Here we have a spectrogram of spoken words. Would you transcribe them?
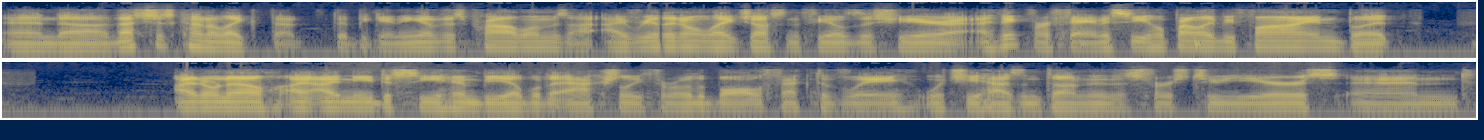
And uh, that's just kind of like the, the beginning of his problems. I, I really don't like Justin Fields this year. I think for fantasy he'll probably be fine, but I don't know. I, I need to see him be able to actually throw the ball effectively, which he hasn't done in his first two years. And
